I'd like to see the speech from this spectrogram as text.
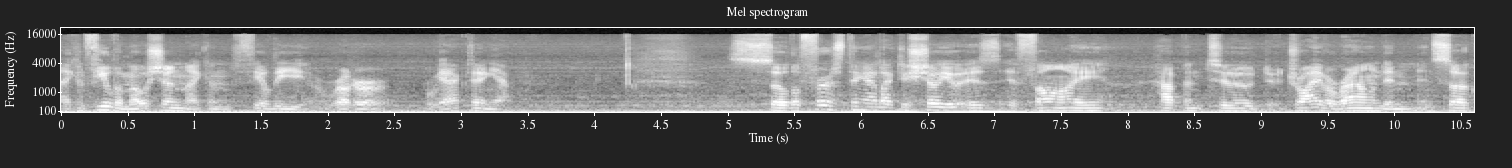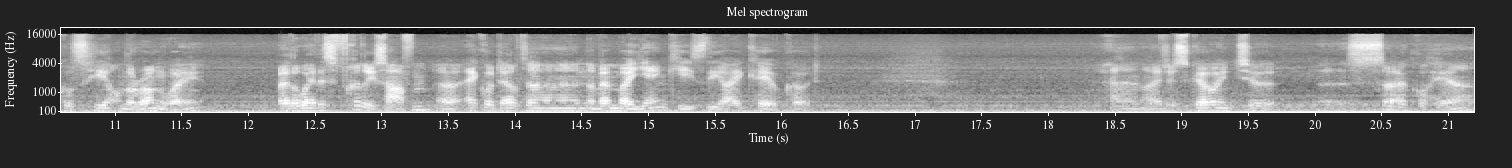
I can feel the motion, I can feel the rudder reacting, yeah. So the first thing I'd like to show you is if I happen to drive around in, in circles here on the runway. By the way, this is Friedrichshafen, uh, Echo Delta November Yankees, the ICAO code I just go into a circle here.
